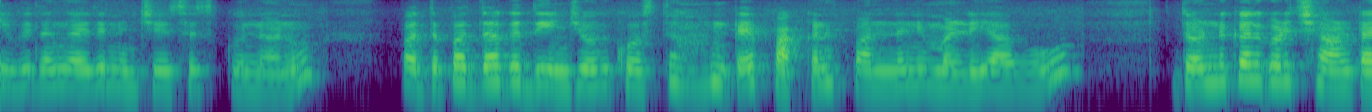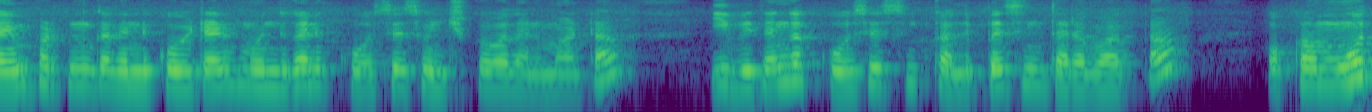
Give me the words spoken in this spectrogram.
ఈ విధంగా అయితే నేను చేసేసుకున్నాను. పెద్ద పెద్దగా దీని జోలికి వస్తూ ఉంటే పక్కన పనులని మళ్ళీ అవు దొండకాయలు కూడా చాలా టైం పడుతుంది కదండి కోయటానికి ముందుగానే కోసేసి ఉంచుకోవాలన్నమాట. ఈ విధంగా కోసేసి కలిపేసిన తర్వాత ఒక మూత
